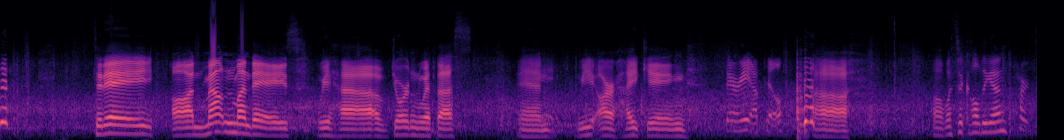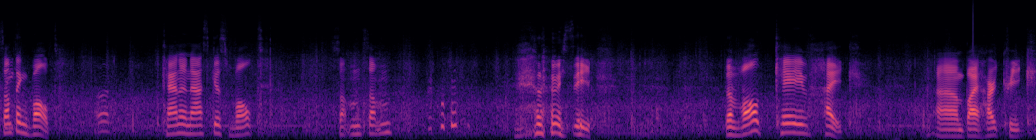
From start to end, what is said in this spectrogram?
Today on Mountain Mondays, we have Geordan with us and we are hiking Very uphill. uh, oh, what's it called again? Something vault. Uh, Kananaskis Vault. Something, something. Let me see. The Vault Cave Hike um, by Heart Creek.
